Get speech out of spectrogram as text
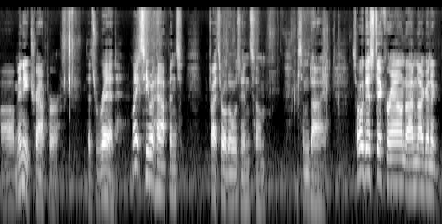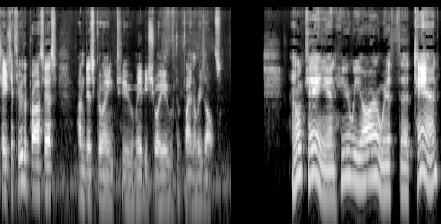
uh, mini trapper that's red. Might see what happens if I throw those in some some dye. So just stick around. I'm not going to take you through the process. I'm just going to maybe show you the final results. Okay, and here we are with the tan.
